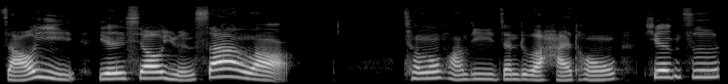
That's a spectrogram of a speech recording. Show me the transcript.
早已烟消云散了。乾隆皇帝见这个孩童天资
